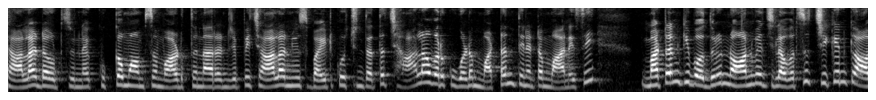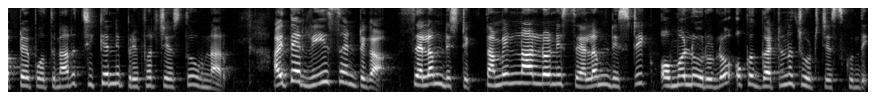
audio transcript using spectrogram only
చాలా డౌట్స్ ఉన్నాయి. కుక్క మాంసం వాడుతున్నారని చెప్పి చాలా న్యూస్ బయటకు వచ్చిన తర్వాత చాలా వరకు కూడా మటన్ తినటం మానేసి మటన్కి బదులు నాన్ వెజ్ లవర్స్ చికెన్కి ఆప్ట్ అయిపోతున్నారు చికెన్ని ప్రిఫర్ చేస్తూ ఉన్నారు. అయితే రీసెంట్గా సెలం డిస్టిక్ తమిళనాడులోని సెలం డిస్టిక్ ఒమలూరులో ఒక ఘటన చోటు చేసుకుంది.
